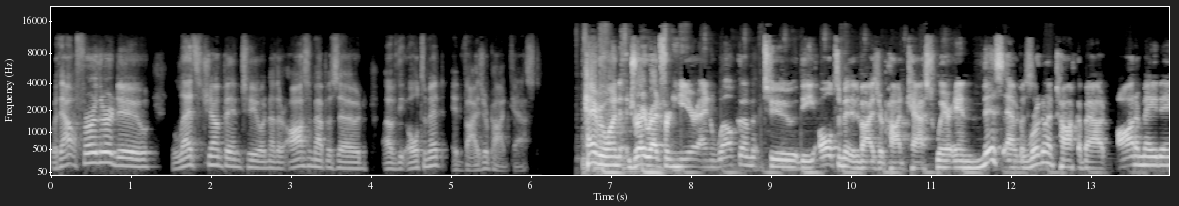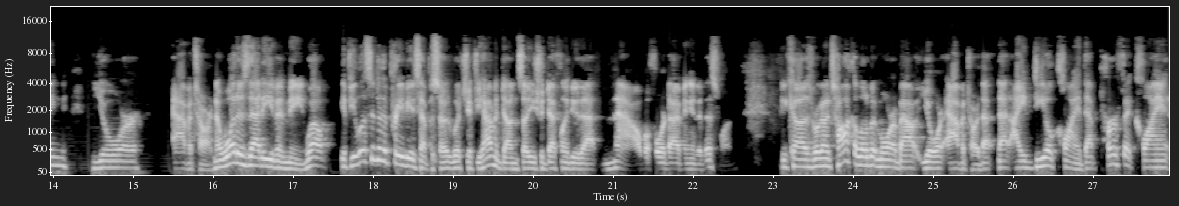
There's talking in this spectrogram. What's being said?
without further ado, let's jump into another awesome episode of the Ultimate Advisor Podcast. Hey everyone, Dre Redfern here, and welcome to the Ultimate Advisor Podcast, where in this episode, we're going to talk about automating your avatar. Now, what does that even mean? Well, if you listen to the previous episode, which if you haven't done so, you should definitely do that now before diving into this one, because we're going to talk a little bit more about your avatar, that, that ideal client, that perfect client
